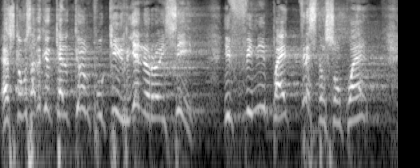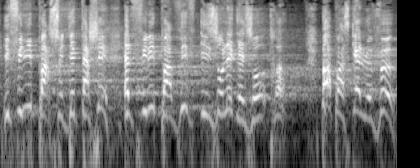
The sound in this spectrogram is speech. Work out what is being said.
Est-ce que vous savez que quelqu'un pour qui rien ne réussit, il finit par être triste dans son coin, il finit par se détacher, elle finit par vivre isolée des autres, pas parce qu'elle le veut,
